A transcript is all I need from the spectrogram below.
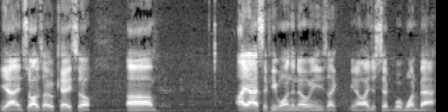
Yeah, and so I was like, okay, so. Um, I asked if he wanted to know, and he's like, you know, I just said we're one back,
